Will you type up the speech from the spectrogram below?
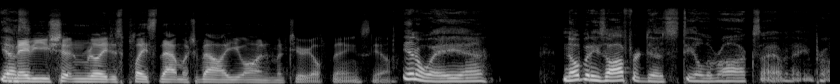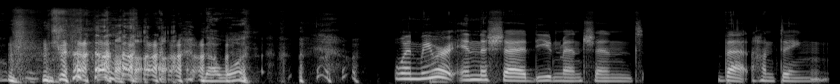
Yes. maybe you shouldn't really just place that much value on material things. Yeah. In a way, yeah. Nobody's offered to steal the rocks. I haven't any problem. Not one. When we were in the shed, you'd mentioned that hunting,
